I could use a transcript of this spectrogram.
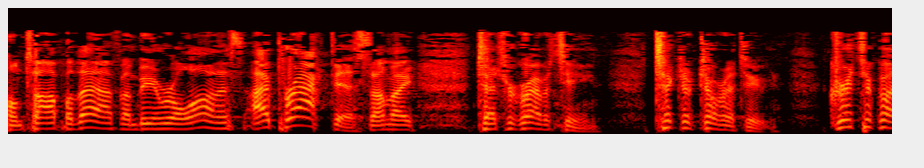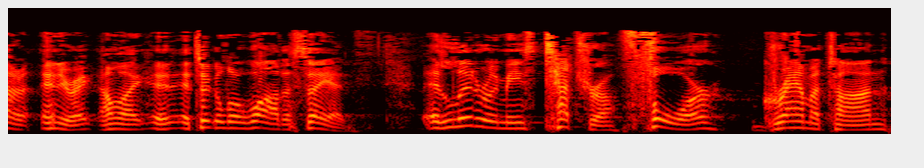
On top of that, if I'm being real honest, I practice. I'm like, tetragrammaton, tetragrammaton, At any rate, I'm like, it, it took a little while to say it. It literally means tetra, four, grammaton,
